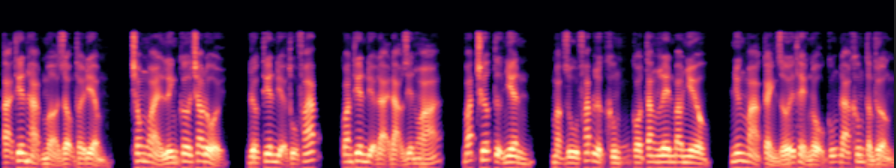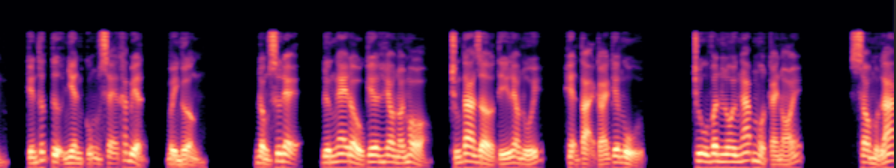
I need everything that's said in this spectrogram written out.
Tại thiên hạp mở rộng thời điểm, trong ngoài linh cơ trao đổi, được thiên địa thụ pháp, quan thiên địa đại đạo diễn hóa, bắt trước tự nhiên, mặc dù pháp lực không có tăng lên bao nhiêu, nhưng mà cảnh giới thể nộ cũng đã không tầm thường, kiến thức tự nhiên cũng sẽ khác biệt, bình thường đồng sư đệ, đừng nghe đầu kia heo nói mỏ, chúng ta giờ tí leo núi, hiện tại cái kia ngủ. Chu vân lôi ngáp một cái nói. Sau một lát,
